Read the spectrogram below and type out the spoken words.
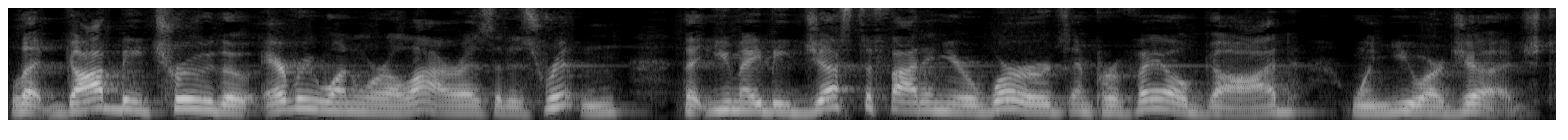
Let God be true, though everyone were a liar, as it is written, that you may be justified in your words and prevail God when you are judged.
